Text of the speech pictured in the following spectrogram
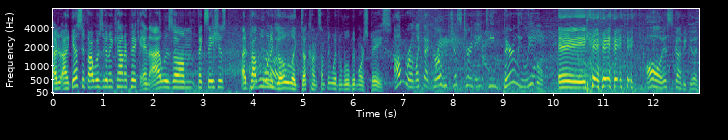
I, I, I guess if I was gonna counterpick and I was um vexatious, I'd probably want to go like duck hunt, something with a little bit more space. Umbra, like that girl who just turned 18, barely legal. Hey, Oh, this is gonna be good.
